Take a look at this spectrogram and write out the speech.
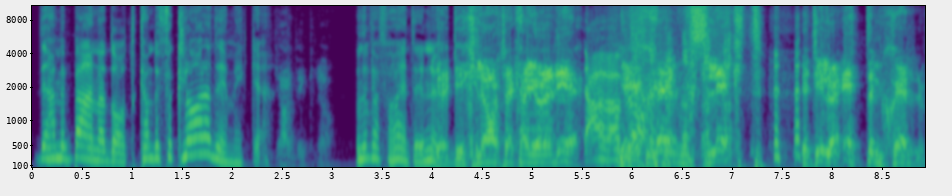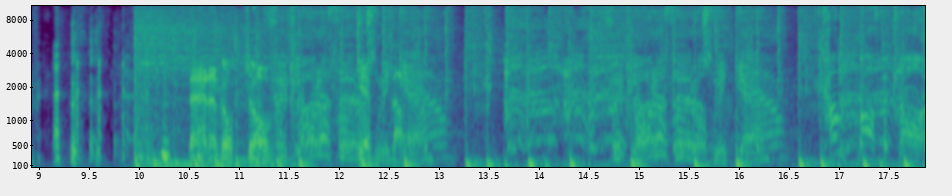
det här med Bernadotte, kan du förklara det Micke? Ja, det är klart. Men varför har jag inte det nu? Ja, det är klart jag kan göra det. Ja, vad jag är bra. själv släkt. Jag tillhör ätten själv. Bernadotte av Jämtland. Förklara för oss Micke Kan bara förklara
